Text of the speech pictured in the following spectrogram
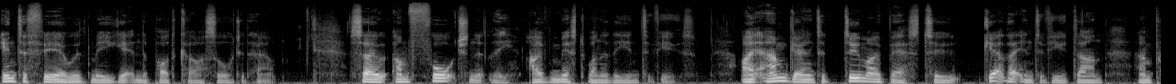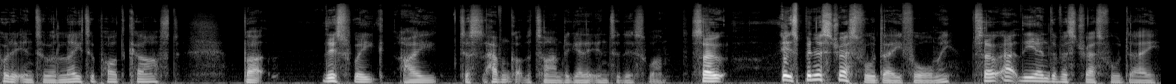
interfere with me getting the podcast sorted out. So, unfortunately, I've missed one of the interviews. I am going to do my best to get that interview done and put it into a later podcast, but this week I just haven't got the time to get it into this one. So, it's been a stressful day for me. So, at the end of a stressful day,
